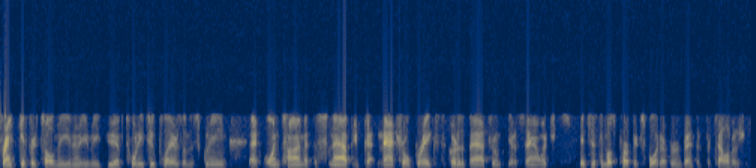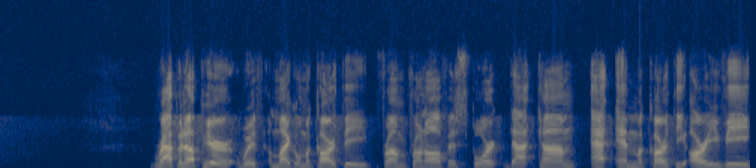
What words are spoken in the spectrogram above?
Frank Gifford told me, you know, you you have 22 players on the screen at one time at the snap. You've got natural breaks to go to the bathroom, get a sandwich. It's just the most perfect sport ever invented for television. Wrapping up here with Michael McCarthy from frontofficesport.com at M McCarthy REV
